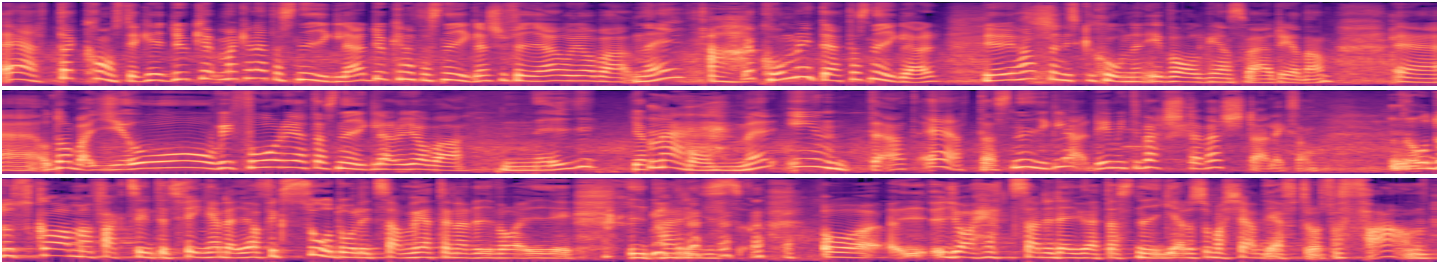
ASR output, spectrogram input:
Äta konstiga grejer. Kan, man kan äta sniglar. Du kan äta sniglar, Sofia. Och jag bara, nej, ah. jag kommer inte äta sniglar. Vi har ju haft den diskussionen i Wahlgrens värld redan. Eh, och de bara, jo, vi får äta sniglar. Och jag bara, nej, jag Nej. kommer inte att äta sniglar. Det är mitt värsta, värsta liksom. Och då ska man faktiskt inte tvinga dig. Jag fick så dåligt samvete när vi var i, i Paris och jag hetsade dig att äta snigel och så bara kände jag efteråt, vad fan,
